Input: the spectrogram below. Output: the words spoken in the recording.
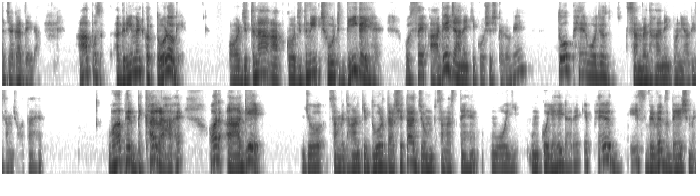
जगह देगा। आप उस अग्रीमेंट को तोड़ोगे और जितना आपको, जितनी छूट दी गई है, उससे आगे जाने की कोशिश करोगे तो फिर वो जो संवैधानिक बुनियादी समझौता है, वह फिर बिखर रहा है और आगे जो संविधान की दूरदर्शिता जो समझते हैं, वो उनको यही डर है कि फिर इस विविध देश में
